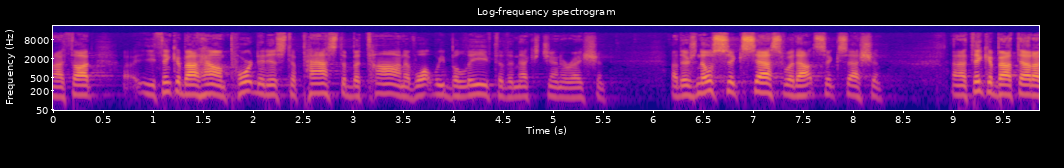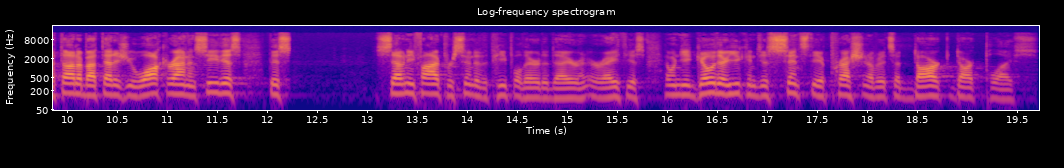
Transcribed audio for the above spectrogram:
And I thought, uh, you think about how important it is to pass the baton of what we believe to the next generation. Uh, there's no success without succession. And I think about that. I thought about that as you walk around and see this, this 75% of the people there today are, are atheists. And when you go there, you can just sense the oppression of it. It's a dark, dark place.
